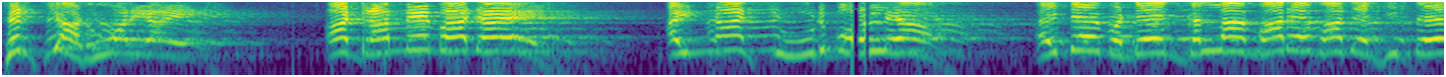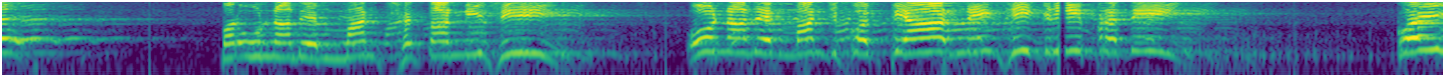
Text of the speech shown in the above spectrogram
ਫਿਰ ਝਾੜੂ ਵਾਲੇ ਆਏ। ਆ ਡਰਾਮੇਬਾਜ਼ ਆਏ। ਇੰਨਾ ਝੂਠ ਬੋਲਿਆ ਐਡੇ ਵੱਡੇ ਗੱਲਾਂ ਬਾਰੇ ਵਾਦੇ ਕੀਤੇ। ਪਰ ਉਹਨਾਂ ਦੇ ਮਨ ਸ਼ੈਤਾਨੀ ਸੀ। ਉਹਨਾਂ ਦੇ ਮਨ 'ਚ ਕੋਈ ਪਿਆਰ ਨਹੀਂ ਸੀ ਗਰੀਬ ਪ੍ਰਤੀ। ਕੋਈ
